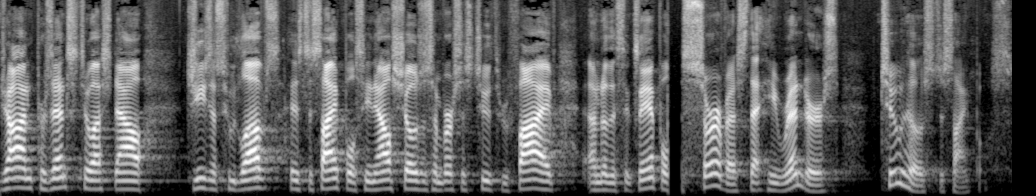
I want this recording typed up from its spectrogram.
John presents to us now Jesus, who loves his disciples, he now shows us in verses 2 through 5, under this example, the service that he renders to his disciples.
